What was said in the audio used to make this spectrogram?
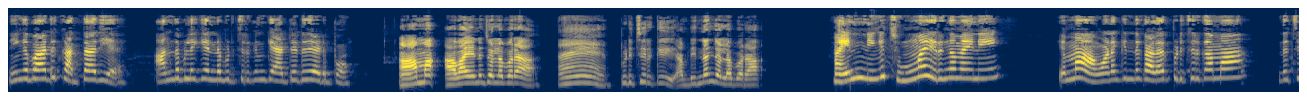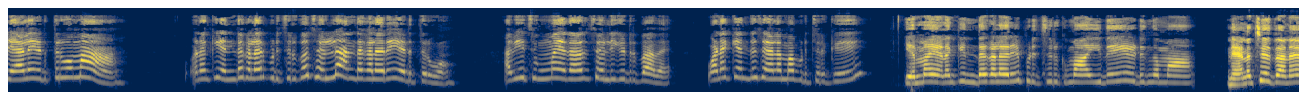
நீங்க பாட்டு கட்டாதிய அந்த பிள்ளைக்கு என்ன பிடிச்சிருக்குன்னு கேட்டுட்டு எடுப்போம். ஆமா அவ என்ன சொல்ல போறா? ஆ பிடிச்சிருக்கு அப்படின்னு தான் சொல்ல போறா. மைனி நீங்க சும்மா இருங்க மைனி எம்மா உனக்கு இந்த கலர் பிடிச்சிருக்காமா? இந்த சேலை எடுத்துருவோமா? உனக்கு எந்த கலர் பிடிச்சிருக்கோ சொல்லு அந்த கலரே எடுத்துருவோம். அதைய சும்மா ஏதாவது சொல்லிக்கிட்டு இருப்பாவ. உனக்கு எந்த சேலமா பிடிச்சிருக்கு? ஏம்மா எனக்கு இந்த கலரே பிடிச்சிருக்குமா? இதே எடுங்கம்மா. நினைச்சது தானே?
